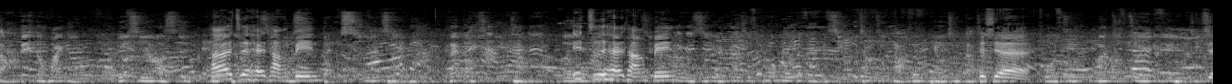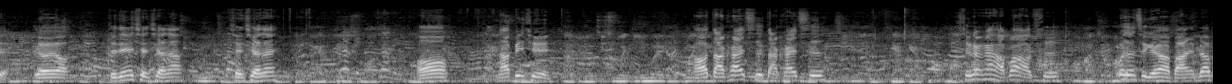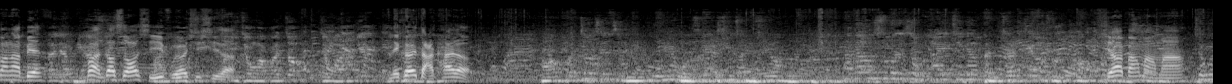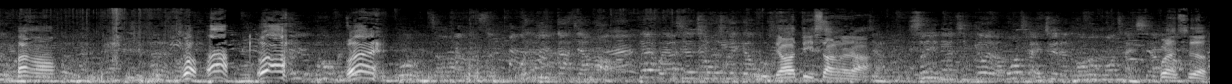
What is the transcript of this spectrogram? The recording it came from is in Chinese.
长辈的欢迎，尤其哦是还有一只黑糖冰，来董事渔场，呃一只黑糖冰。谢谢。哦，这我们做一个给你姐有有，姐姐钱钱呢？钱钱呢？这里这里。哦，拿冰淇淋，有基础的机会，好，打开吃，打开吃，吃看看好不好吃。卫生纸给我吧，你不要放那边，不然到时候洗衣服要去洗了。你可以打开了。好，观众先请留步，因为我现在出场需要你。他刚刚说的是我们 IG 跟本专只要准备好，需要帮忙吗？很棒哦。哇啊哇！喂！我提醒大家哈，待会要先抽出一个五十掉到地上了啦，所以呢，请各位有摸彩券的投入摸彩箱，不能吃了。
